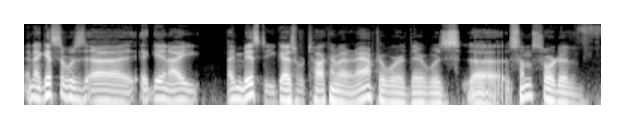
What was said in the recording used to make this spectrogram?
And I guess there was uh, again, I I missed it. You guys were talking about it afterward. There was uh, some sort of a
